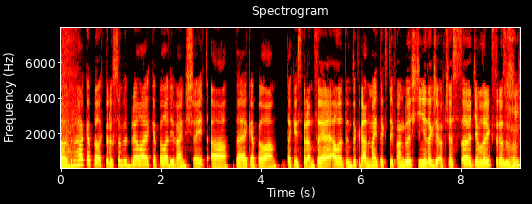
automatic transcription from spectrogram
Uh, druhá kapela, kterou jsem vybrala, je kapela Divine Shade a to je kapela taky z Francie, ale tentokrát mají texty v angličtině, takže občas uh, těm lyrics rozumím.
